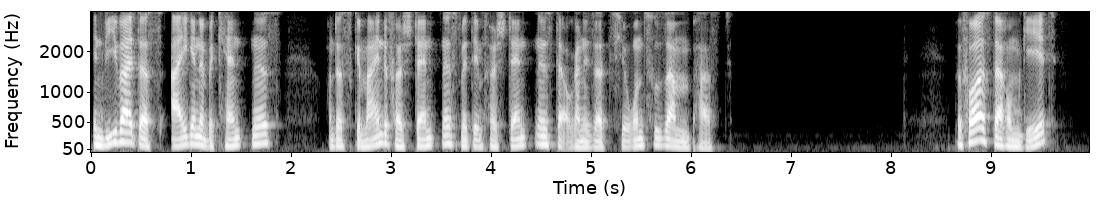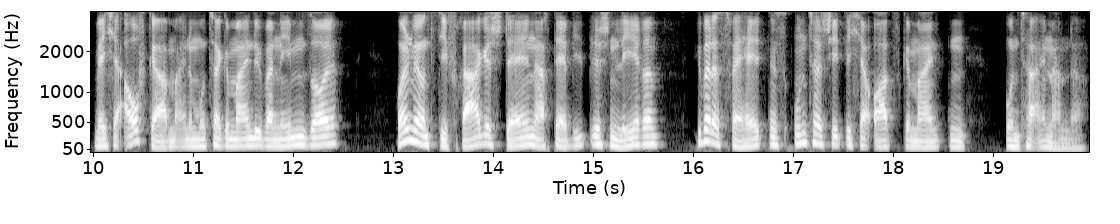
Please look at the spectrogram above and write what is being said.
inwieweit das eigene Bekenntnis und das Gemeindeverständnis mit dem Verständnis der Organisation zusammenpasst. Bevor es darum geht, welche Aufgaben eine Muttergemeinde übernehmen soll, wollen wir uns die Frage stellen nach der biblischen Lehre über das Verhältnis unterschiedlicher Ortsgemeinden untereinander.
